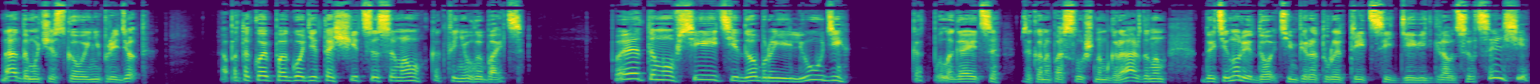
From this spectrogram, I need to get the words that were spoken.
На дом участковый не придет. А по такой погоде тащиться самому как-то не улыбается. Поэтому все эти добрые люди, как полагается законопослушным гражданам, дотянули до температуры 39 градусов Цельсия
